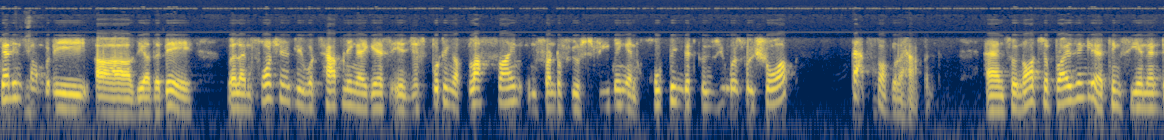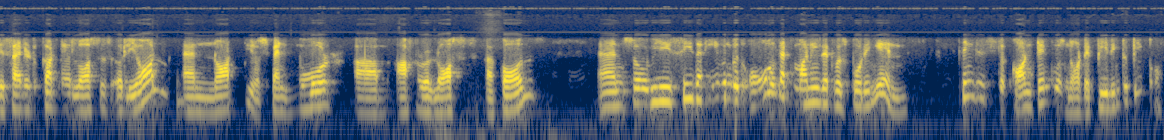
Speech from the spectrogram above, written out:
telling somebody uh, the other day, well, unfortunately, what's happening, I guess, is just putting a plus sign in front of your streaming and hoping that consumers will show up. That's not going to happen. And so, not surprisingly, I think CNN decided to cut their losses early on and not, you know, spend more um, after a loss uh, cause. And so we see that even with all that money that was putting in, I think the content was not appealing to people.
